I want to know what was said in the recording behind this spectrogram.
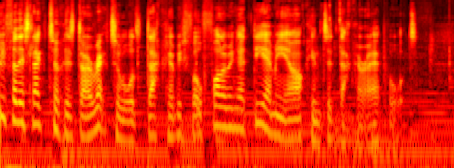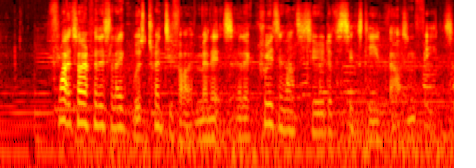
Route for this leg took us direct towards Dhaka before following a DME arc into Dhaka Airport. Flight time for this leg was 25 minutes at a cruising altitude of 16,000 feet.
